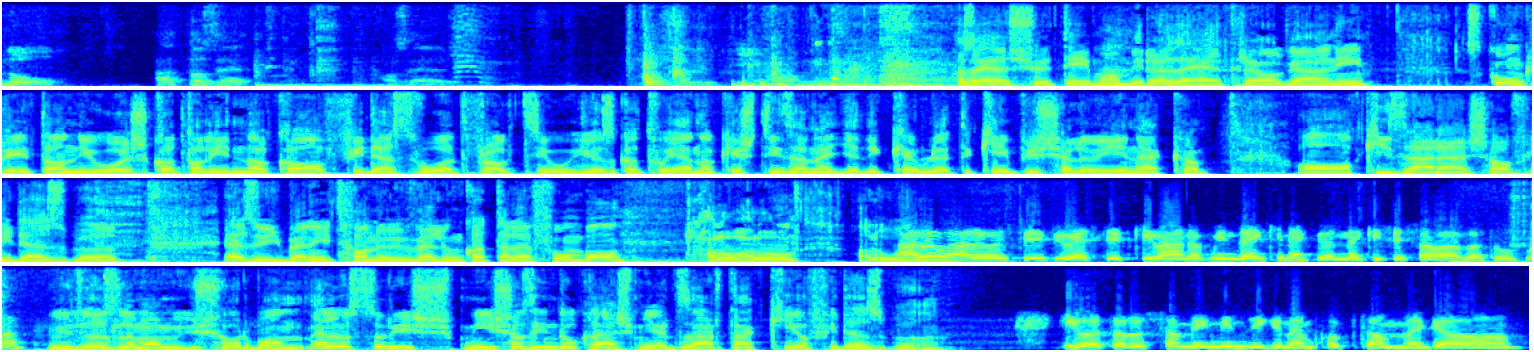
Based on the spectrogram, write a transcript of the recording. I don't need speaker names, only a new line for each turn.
No, hát az, e, az első.
Az első téma, amire lehet reagálni, az konkrétan Juhos Katalinnak, a Fidesz volt frakcióigazgatójának és 11. kerületi képviselőjének a kizárása a Fideszből. Ezügyben itt van ő velünk a telefonba.
Halló, halló.
Halló, halló, halló szép jó estét kívánok mindenkinek, önnek is és a hallgatóknak.
Üdvözlöm a műsorban. Először is, mi is az indoklás? Miért zárták ki a Fideszből?
Hivatalosan még mindig nem kaptam meg a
